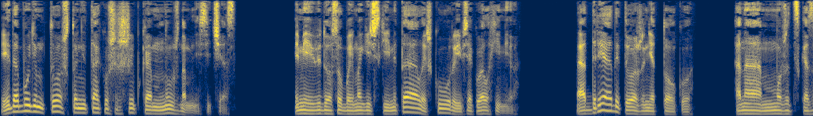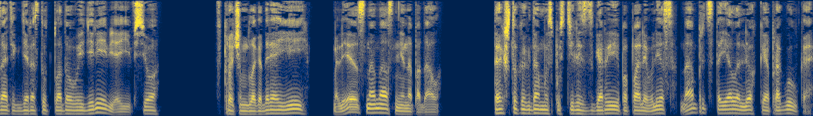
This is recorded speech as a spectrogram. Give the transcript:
и добудем то, что не так уж и шибко нужно мне сейчас. Имею в виду особые магические металлы, шкуры и всякую алхимию. От дряды тоже нет толку. Она может сказать, где растут плодовые деревья, и все. Впрочем, благодаря ей лес на нас не нападал. Так что, когда мы спустились с горы и попали в лес, нам предстояла легкая прогулка.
